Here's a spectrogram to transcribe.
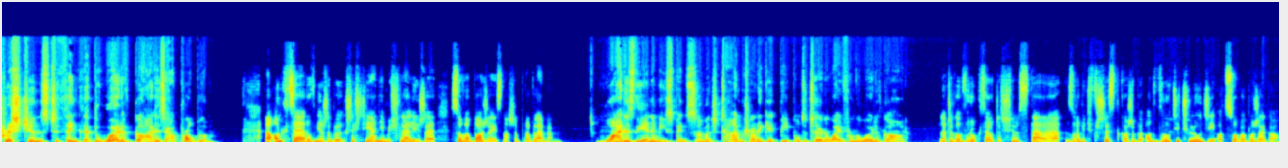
Christians to think that the word of God is our problem. A on chce również, żeby chrześcijanie myśleli, że Słowo Boże jest naszym problemem. Why does the enemy spend so much time trying to get people to turn away from the word of God? Dlaczego wróg cały czas się stara zrobić wszystko, żeby odwrócić ludzi od Słowa Bożego?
